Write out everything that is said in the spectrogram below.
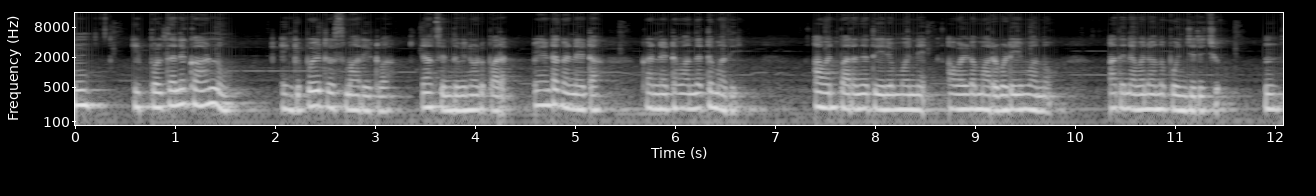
"ഉം, ഇപ്പോൾ തന്നെ കാണണോ എങ്കിൽ പോയി ഡ്രസ്സ് മാറിയിട്ട് വാ. ഞാൻ സിന്ധുവിനോട് പറ. വേണ്ട കണ്ണേട്ട. കണ്ണേട്ട വന്നിട്ട് മതി. അവൻ പറഞ്ഞു തീരും മുന്നേ അവളുടെ മറുപടിയും വന്നു. അതിനവനൊന്ന് പുഞ്ചിരിച്ചു. "ഉം,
